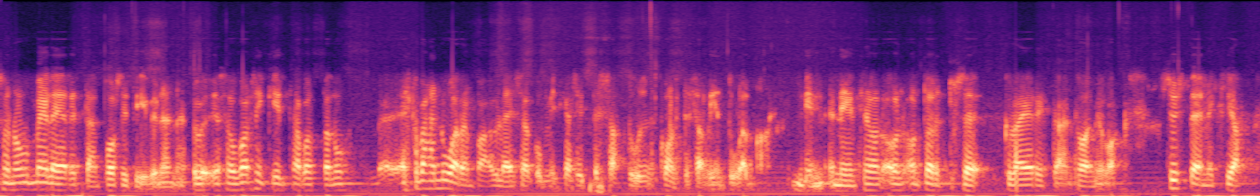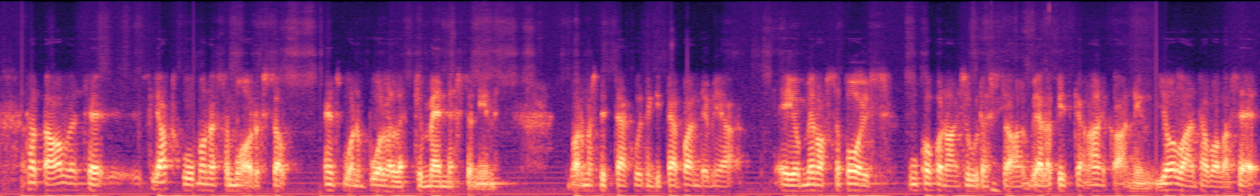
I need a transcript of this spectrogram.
se on ollut meille erittäin positiivinen ja se on varsinkin tavoittanut ehkä vähän nuorempaa yleisöä kuin mitkä sitten sattuu sinne konserttisaliin tulemaan. Niin, niin se on, on, on todettu se kyllä erittäin toimivaksi systeemiksi ja saattaa olla, että se jatkuu monessa muodossa ensi vuoden puolellekin mennessä, niin varmasti tämä kuitenkin tämä pandemia ei ole menossa pois kokonaisuudessaan vielä pitkään aikaan, niin jollain tavalla se,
